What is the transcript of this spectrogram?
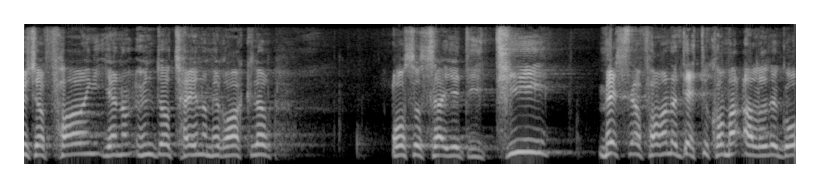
Guds erfaring gjennom undertegn og mirakler. Og så sier de ti mest erfarne dette kommer aldri til å gå.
